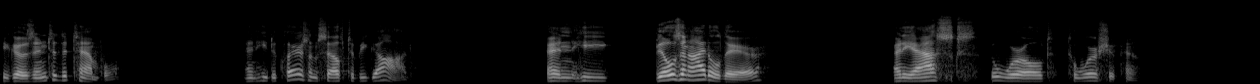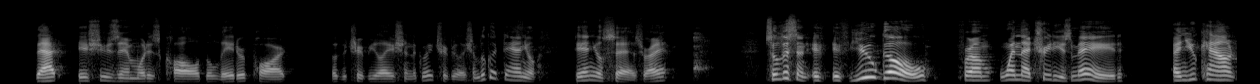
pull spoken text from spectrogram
he goes into the temple and he declares himself to be God. And he builds an idol there and he asks the world to worship him. That issues in what is called the later part of the tribulation, the great tribulation. Look what Daniel Daniel says, right? So listen, if, if you go from when that treaty is made and you count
